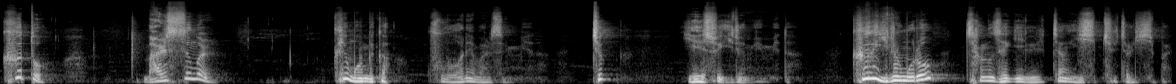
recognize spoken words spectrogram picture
그것도 말씀을 그게 뭡니까? 구원의 말씀입니다. 즉 예수 이름입니다. 그 이름으로 창세기 1장 27절 28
